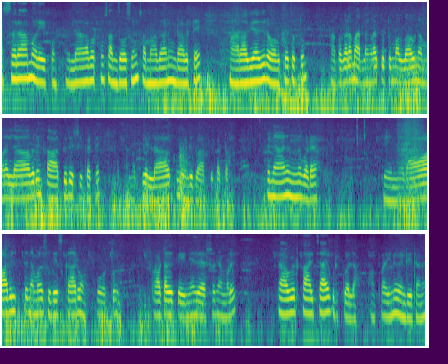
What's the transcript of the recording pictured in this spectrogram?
അസ്സലാമലൈക്കും. എല്ലാവർക്കും സന്തോഷവും സമാധാനവും ഉണ്ടാവട്ടെ. മാറാവ്യാധി രോഗത്തെ തൊട്ടും അപകട മരണങ്ങളെ തൊട്ടും അള്ളാഹു നമ്മളെല്ലാവരും കാത്തു രക്ഷിക്കട്ടെ. നമുക്ക് എല്ലാവർക്കും വേണ്ടി പ്രാർത്ഥിക്കട്ടോ. അപ്പം ഞാൻ ഇന്നിവിടെ പിന്നെ രാവിലത്തെ നമ്മൾ സുബേസ്കാരവും പോത്തും പാട്ടൊക്കെ കഴിഞ്ഞ ശേഷം നമ്മൾ രാവിലെ ഒരു കാൽച്ചായ കുടിക്കുമല്ലോ അപ്പോൾ അതിന് വേണ്ടിയിട്ടാണ്.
